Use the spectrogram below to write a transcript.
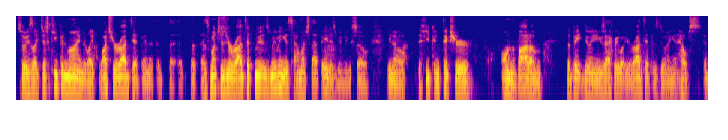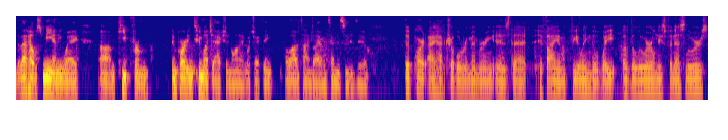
So he's like, just keep in mind, like, watch your rod tip, and uh, the, the, as much as your rod tip is moving, is how much that bait is moving. So, you know, if you can picture on the bottom the bait doing exactly what your rod tip is doing, it helps. That helps me anyway. Um, keep from imparting too much action on it, which I think a lot of times I have a tendency to do. The part I have trouble remembering is that if I am feeling the weight of the lure on these finesse lures,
